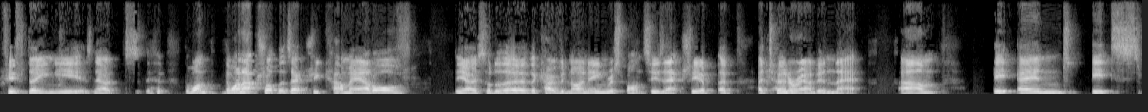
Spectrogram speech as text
15 years. Now, the one the one upshot that's actually come out of, you know, sort of the, the COVID-19 response is actually a, a, a turnaround in that. Um, it, and it's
